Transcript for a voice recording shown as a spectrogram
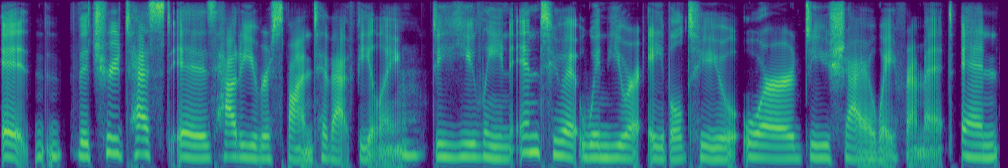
it the true test is how do you respond to that feeling? Do you lean into it when you are able to or do you shy away from it? And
